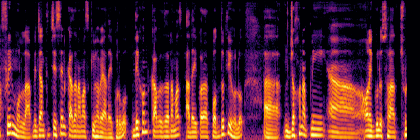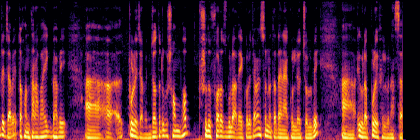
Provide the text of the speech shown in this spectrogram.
আফরিন মোল্লা, আপনি জানতে চেয়েছেন, কাজা নামাজ কীভাবে আদায় করব? দেখুন কাবাদা নামাজ আদায় করার পদ্ধতি হলো যখন আপনি অনেকগুলো সালাদ ছুটে যাবে, তখন ধারাবাহিকভাবে পড়ে যাবেন। যতটুকু সম্ভব শুধু ফরজগুলো আদায় করে যাবেন শূন্যতা আদায় না করলেও চলবে। এগুলো পড়ে ফেলবেন আস্তে।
